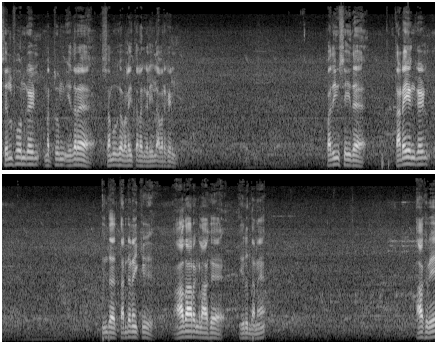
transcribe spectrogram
செல்போன்கள் மற்றும் இதர சமூக வலைத்தளங்களில் அவர்கள் பதிவு செய்த தடயங்கள் இந்த தண்டனைக்கு ஆதாரங்களாக இருந்தன. ஆகவே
